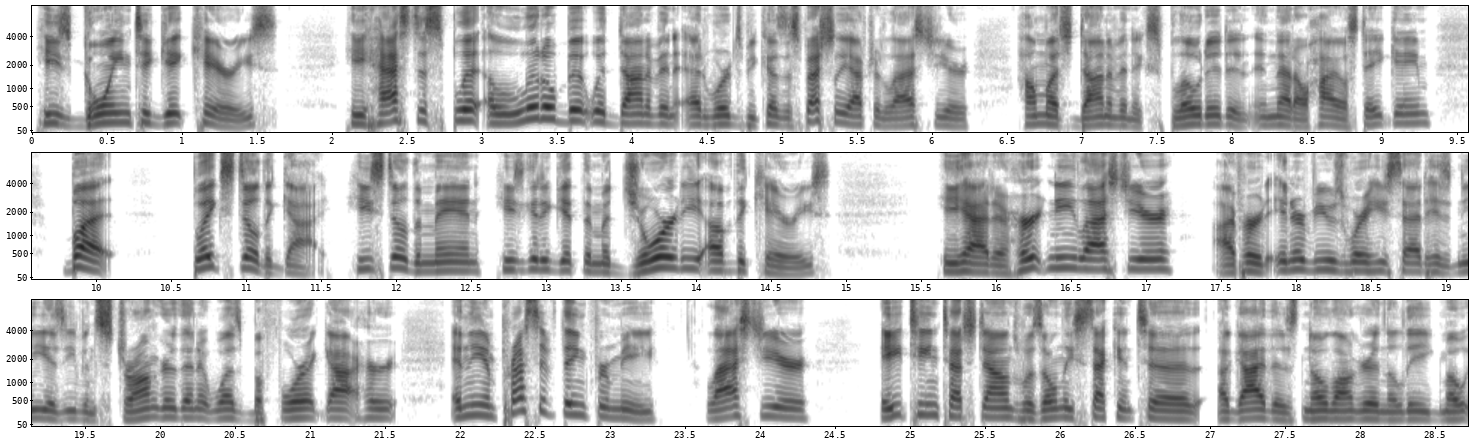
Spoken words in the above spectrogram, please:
He's going to get carries. He has to split a little bit with Donovan Edwards because, especially after last year, how much Donovan exploded in, in that Ohio State game. But Blake's still the guy. He's still the man. He's going to get the majority of the carries. He had a hurt knee last year. I've heard interviews where he said his knee is even stronger than it was before it got hurt. And the impressive thing for me, last year, 18 touchdowns was only second to a guy that's no longer in the league, Mo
